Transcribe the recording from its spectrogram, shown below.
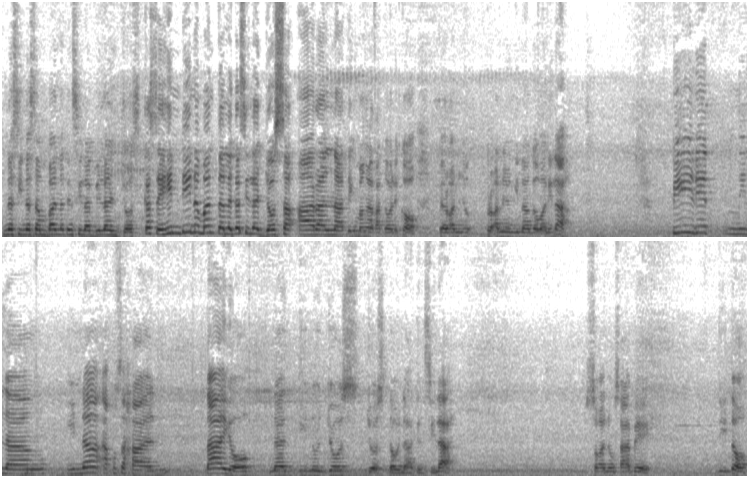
na sinasamba natin sila bilang Diyos kasi hindi naman talaga sila Diyos sa aral nating mga Katoliko. Pero ano, pero ano yung ginagawa nila? Pilit nilang inaakusahan tayo na dino-Diyos, Diyos daw natin sila. So anong sabi dito?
